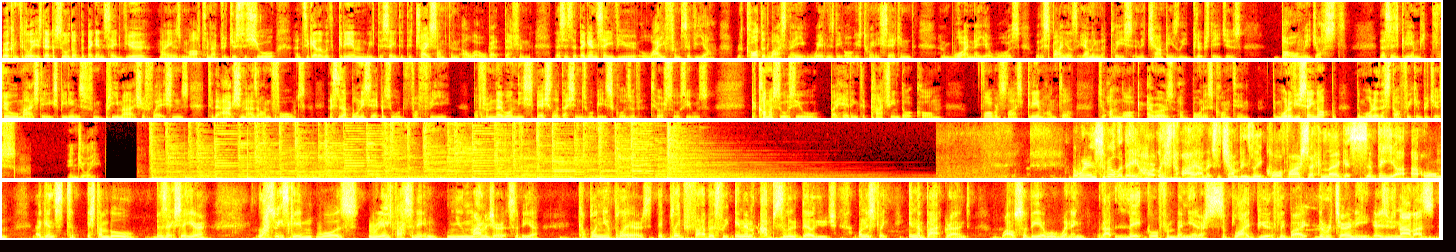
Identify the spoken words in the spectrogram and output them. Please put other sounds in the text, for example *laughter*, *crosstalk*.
Welcome to the latest episode of the Big Inside View. My name is Martin, I produce the show, and together with Graham, we've decided to try something a little bit different. This is the Big Inside View live from Sevilla, recorded last night, Wednesday, August 22nd, and what a night it was, with the Spaniards earning their place in the Champions League group stages, but only just. This is Graham's full matchday experience from pre match reflections to the action as it unfolds. This is a bonus episode for free but from now on, these special editions will be exclusive to our socios. Become a socio by heading to patreon.com forward slash Graham Hunter to unlock hours of bonus content. The more of you sign up, the more of the stuff we can produce. Enjoy. But we're in Seville today, or at least I am. It's the Champions League qualifier second leg. It's Sevilla at home against Istanbul Başakşehir. Last week's game was really fascinating. New manager at Sevilla, couple of new players. They played fabulously in an absolute deluge. Honestly, in the background, while Sevilla were winning with that late goal from Banera, supplied beautifully by the returnee Jesus Navas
